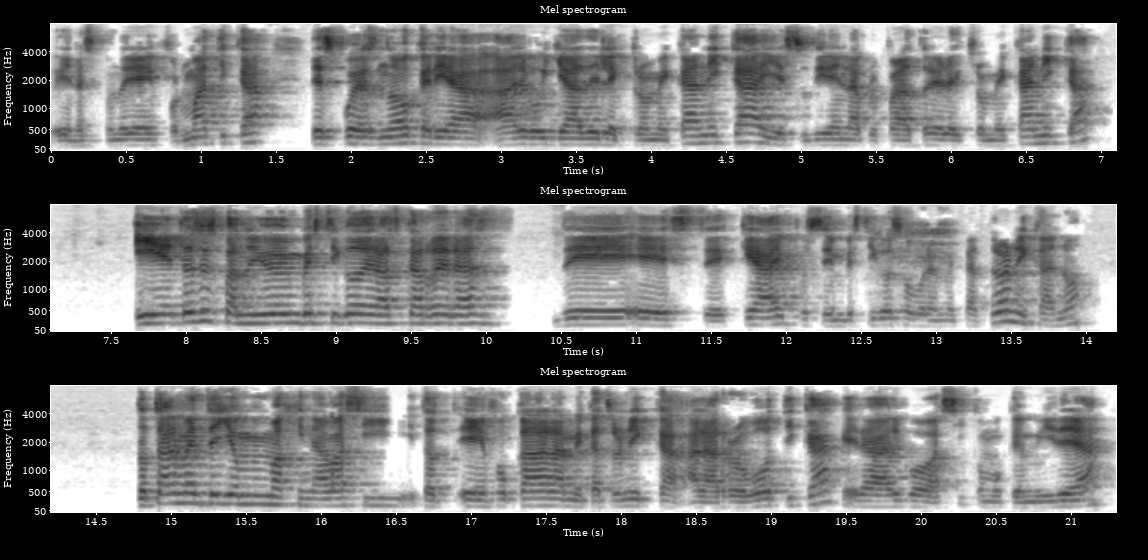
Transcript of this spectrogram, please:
en la secundaria informática, después no, quería algo ya de electromecánica y estudié en la preparatoria electromecánica. Y entonces cuando yo investigo de las carreras, de este, qué hay, pues investigo sobre mecatrónica, ¿no? Totalmente yo me imaginaba así, enfocada a la mecatrónica, a la robótica, que era algo así como que mi idea,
